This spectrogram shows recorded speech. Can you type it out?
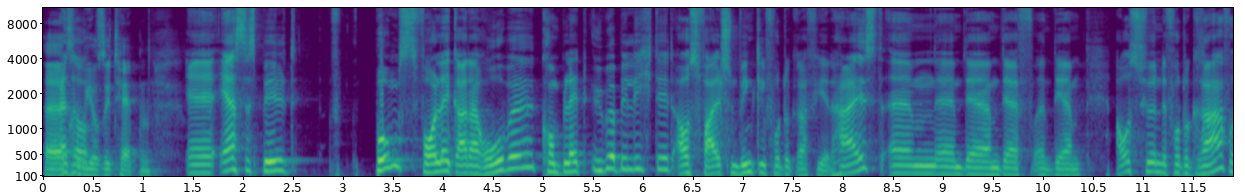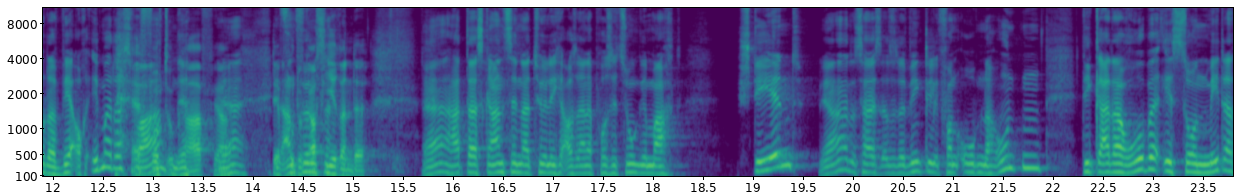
äh, Also- Kuriositäten. Äh, erstes Bild, bumsvolle Garderobe, komplett überbelichtet, aus falschem Winkel fotografiert. Heißt, ähm, ähm, der, der, der ausführende Fotograf oder wer auch immer das Der war, Fotograf, ja. in Der Fotografierende. ja, hat das Ganze natürlich aus einer Position gemacht, stehend, ja, das heißt also der Winkel von oben nach unten. Die Garderobe ist so 1,20 Meter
